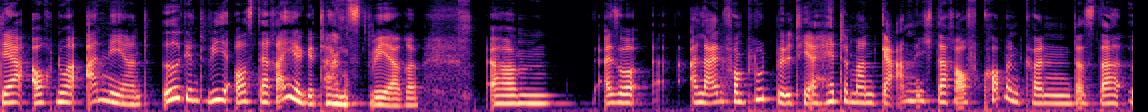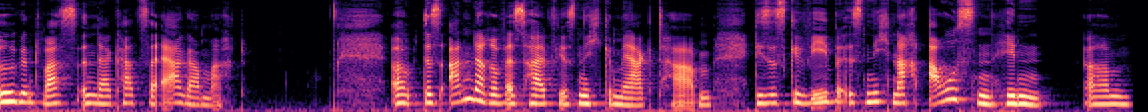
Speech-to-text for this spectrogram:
der auch nur annähernd irgendwie aus der Reihe getanzt wäre. Ähm, also allein vom Blutbild her hätte man gar nicht darauf kommen können, dass da irgendwas in der Katze Ärger macht. Ähm, das andere, weshalb wir es nicht gemerkt haben, dieses Gewebe ist nicht nach außen hin ähm,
